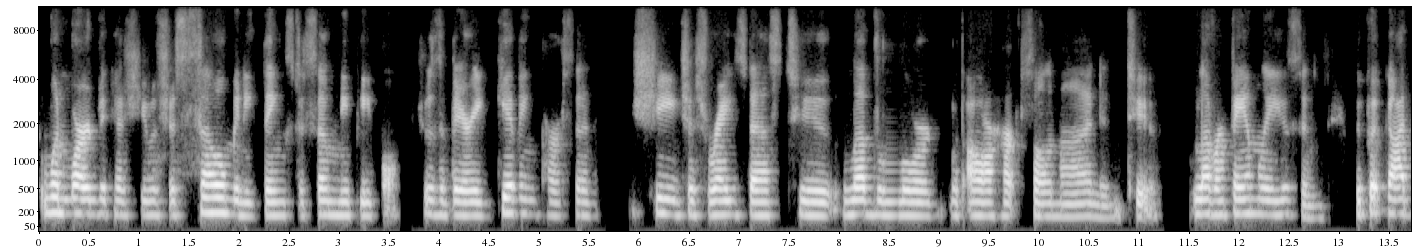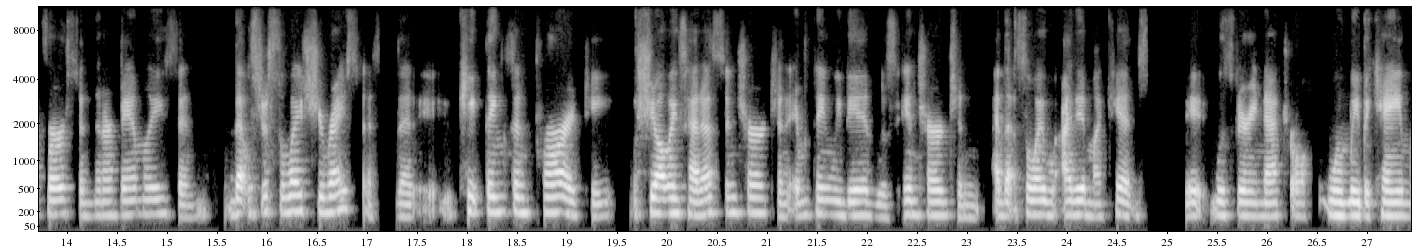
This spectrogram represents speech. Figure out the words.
one word, because she was just so many things to so many people. She was a very giving person. She just raised us to love the Lord with all our heart, soul, and mind, and to love our families and we put God first and then our families. And that was just the way she raised us, that keep things in priority. She always had us in church and everything we did was in church. And, that's the way I did my kids. It was very natural when we became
